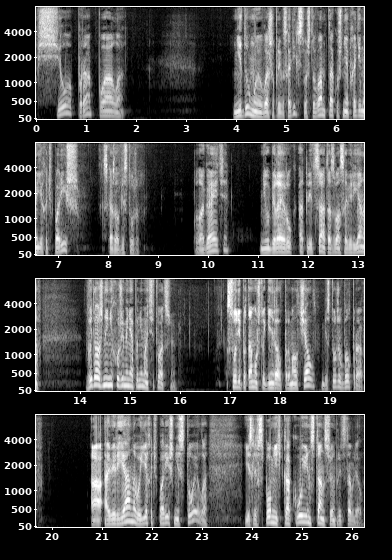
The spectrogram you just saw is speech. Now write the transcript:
«Все пропало». «Не думаю, ваше превосходительство, что вам так уж необходимо ехать в Париж», — сказал Бестужев. «Полагаете?» — не убирая рук от лица, отозвался Аверьянов. «Вы должны не хуже меня понимать ситуацию». Судя по тому, что генерал промолчал, Бестужев был прав. А Аверьянову ехать в Париж не стоило, если вспомнить, какую инстанцию он представлял.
